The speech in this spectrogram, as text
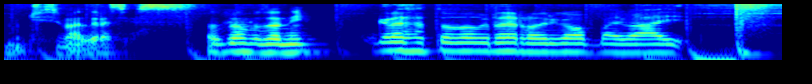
Muchísimas gracias. Nos vemos, Dani. Gracias a todos, gracias, Rodrigo. Bye bye.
